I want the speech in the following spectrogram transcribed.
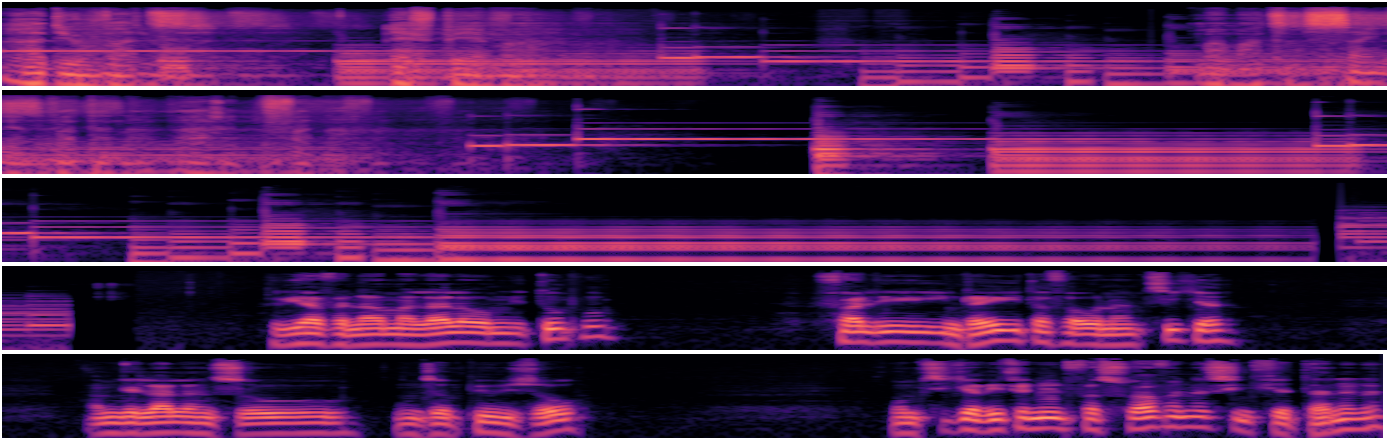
Radio Vats, FPMA. Mamatsy ny saina, ny vatana ary ny fanahy. Ry havana malala ao amin'ny Tompo, Faly indray ny tafahoanantsika amin'ny alalan'izao onjampeo izao. Ho amintsika rehetra anie ny fahasoavana sy ny fiadanana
